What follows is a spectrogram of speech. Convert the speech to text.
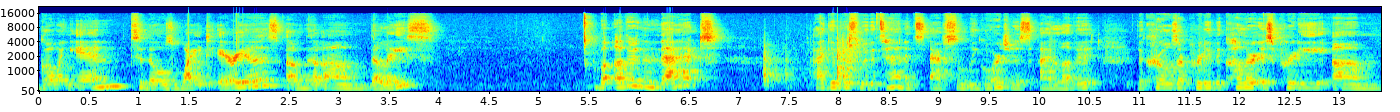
going in to those white areas of the, um, the lace. But other than that, I give this wig a 10. It's absolutely gorgeous. I love it. The curls are pretty. The color is pretty. Um,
